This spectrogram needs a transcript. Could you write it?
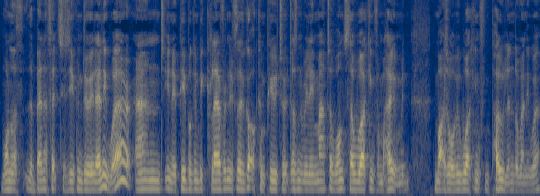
one of the benefits is you can do it anywhere and you know people can be clever and if they've got a computer it doesn't really matter once they're working from home they might as well be working from Poland or anywhere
